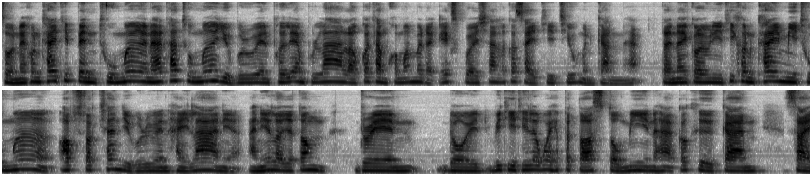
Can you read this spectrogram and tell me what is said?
ส่วนในคนไข้ที่เป็น tumor นะฮะ ถ้า tumor อยู่บริเวณ periampula เราก็ทำ common bile duct exploration แล้วก็ใส่ T tube เหมือนกันนะฮะ แต่ในกรณีที่คนไข้มี tumor obstruction อยู่บริเวณ hyla เนี่ย อันนี้เราจะต้อง d r a i โดยวิธีที่เรียกว่า hepatostomy นะฮะ ก็คือการใส่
